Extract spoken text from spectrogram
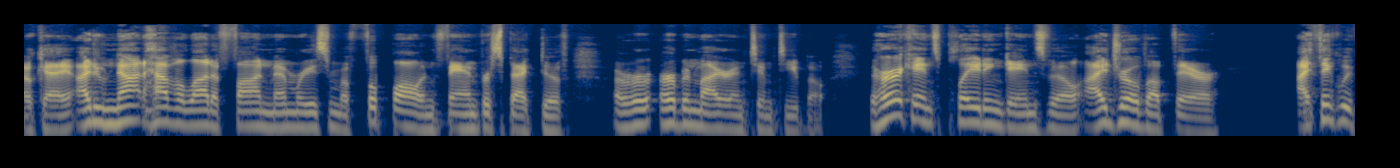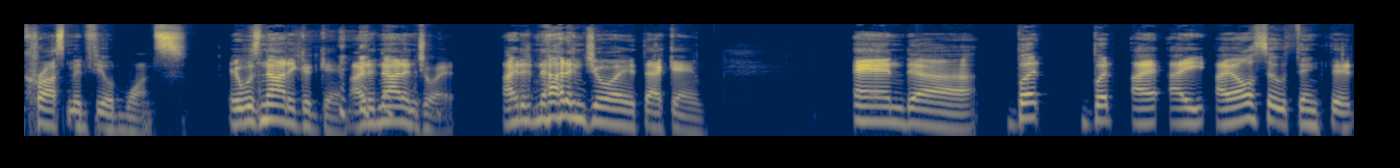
Okay, I do not have a lot of fond memories from a football and fan perspective of Urban Meyer and Tim Tebow. The Hurricanes played in Gainesville. I drove up there. I think we crossed midfield once. It was not a good game. I did not enjoy it. I did not enjoy that game. And uh, but but I, I I also think that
